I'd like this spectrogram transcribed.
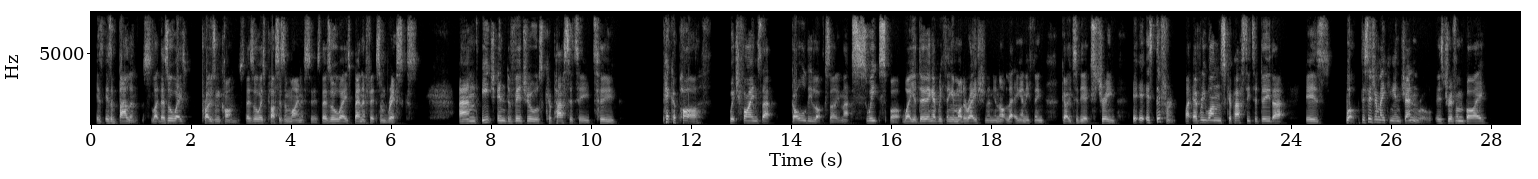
is, is a balance. Like there's always pros and cons, there's always pluses and minuses, there's always benefits and risks. And each individual's capacity to pick a path which finds that Goldilocks zone, that sweet spot where you're doing everything in moderation and you're not letting anything go to the extreme. It, it, it's different. Like everyone's capacity to do that is, well, decision making in general is driven by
